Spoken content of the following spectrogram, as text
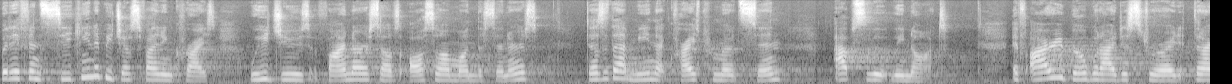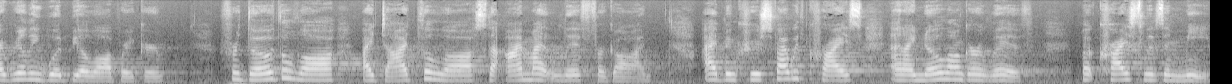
But if in seeking to be justified in Christ, we Jews find ourselves also among the sinners, doesn't that mean that Christ promotes sin? Absolutely not. If I rebuild what I destroyed, then I really would be a lawbreaker. For though the law, I died to the law so that I might live for God. I have been crucified with Christ, and I no longer live, but Christ lives in me.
